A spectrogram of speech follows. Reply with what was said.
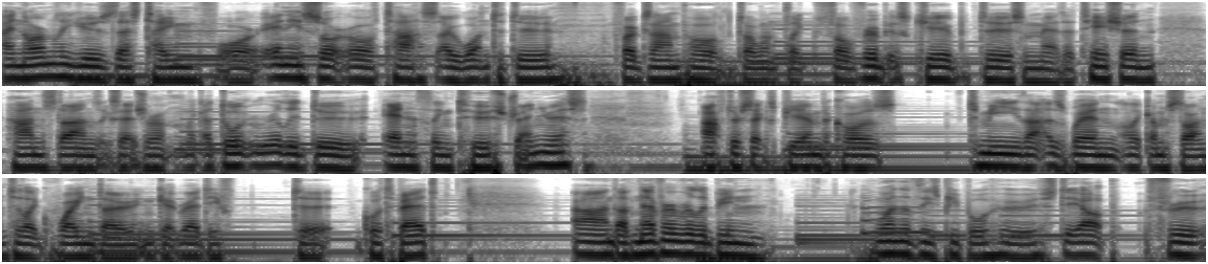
I normally use this time for any sort of tasks I want to do. For example, do I want to like solve Rubik's cube, do some meditation, handstands, etc. Like I don't really do anything too strenuous after 6 p.m. because to me that is when like I'm starting to like wind down and get ready to go to bed. And I've never really been one of these people who stay up through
